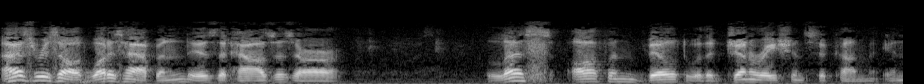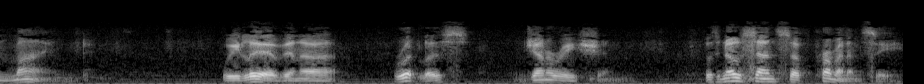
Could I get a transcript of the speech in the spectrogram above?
As a result, what has happened is that houses are less often built with the generations to come in mind. We live in a rootless generation with no sense of permanency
